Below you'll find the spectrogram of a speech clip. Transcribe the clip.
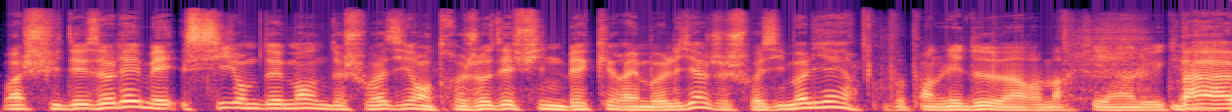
moi je suis désolé, mais si on me demande de choisir entre Joséphine Baker et Molière, je choisis Molière. On peut prendre les deux, hein, remarquez, hein, Luc. Bah,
